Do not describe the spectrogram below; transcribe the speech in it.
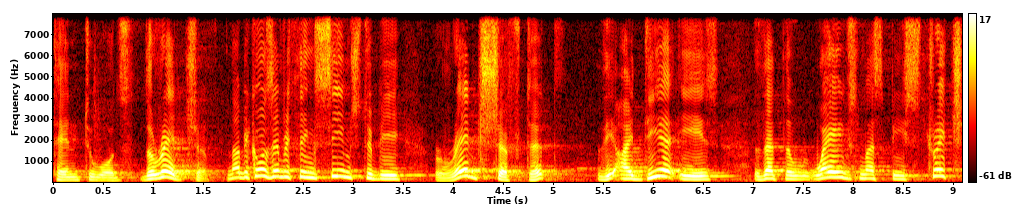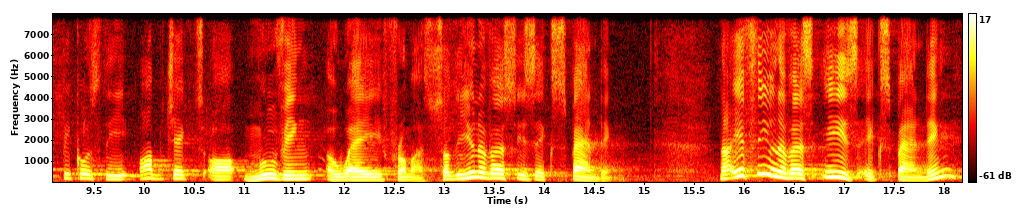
tend towards the red shift. Now, because everything seems to be red shifted, the idea is that the waves must be stretched because the objects are moving away from us. So the universe is expanding. Now, if the universe is expanding,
